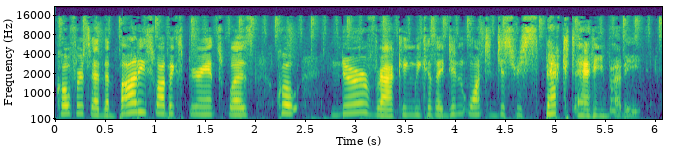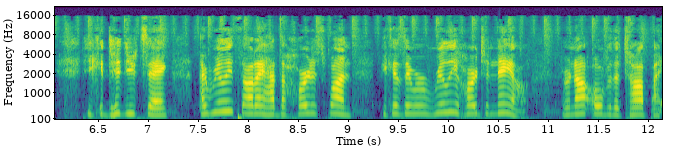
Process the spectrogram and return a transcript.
Colfer said the body swap experience was, quote, nerve wracking because I didn't want to disrespect anybody. He continued saying, I really thought I had the hardest one because they were really hard to nail. They were not over the top by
